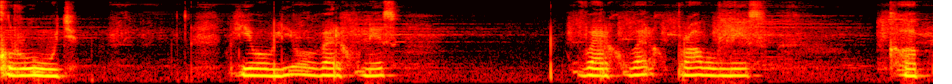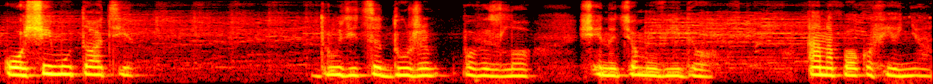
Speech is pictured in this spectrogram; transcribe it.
Круть. Вліво, вліво, вверх, вниз. Вверх, вверх, вправо, вниз. Кап. О, ще й мутація. Друзі, це дуже повезло. Ще й на цьому відео. А на поко фігня.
